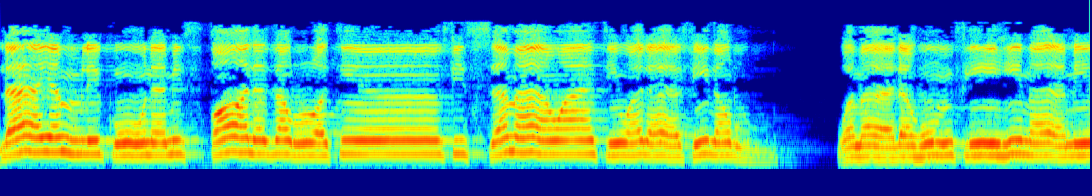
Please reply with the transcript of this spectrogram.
لا يملكون مثقال ذرة في السماوات ولا في الأرض وما لهم فيهما من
